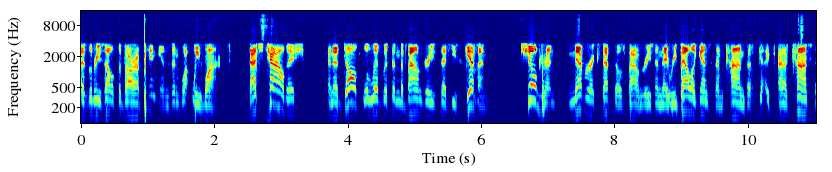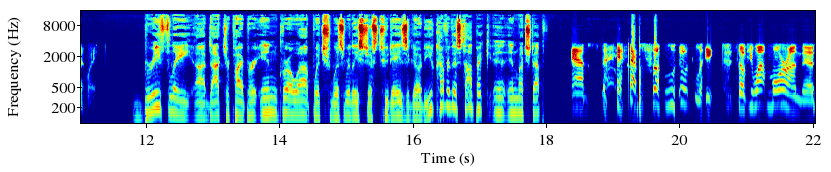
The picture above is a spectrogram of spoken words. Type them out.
as the result of our opinions and what we want. That's childish. An adult will live within the boundaries that he's given, children never accept those boundaries and they rebel against them uh, constantly. Briefly, uh, Dr. Piper, in Grow Up, which was released just two days ago, do you cover this topic in, in much depth? Abs- absolutely. So if you want more on this,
